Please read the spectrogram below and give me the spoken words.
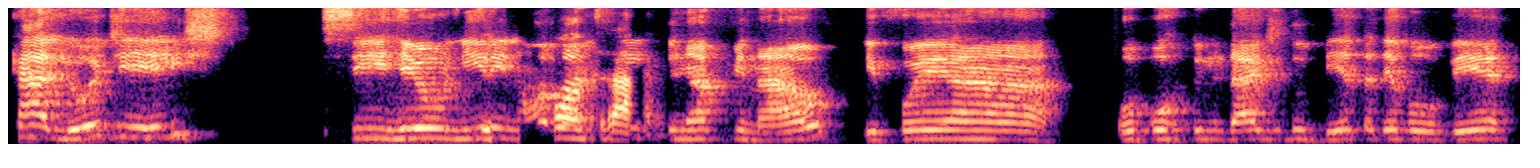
calhou de eles se reunirem novamente na final e foi a oportunidade do Beta devolver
